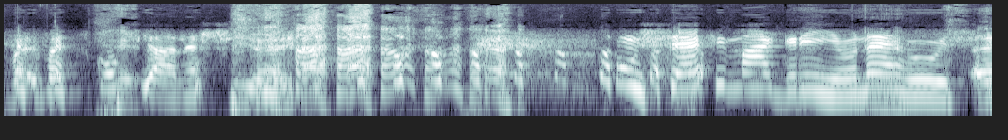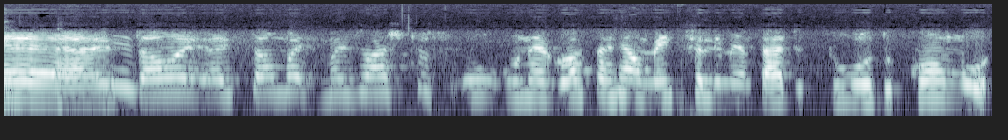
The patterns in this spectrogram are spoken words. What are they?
vai, vai desconfiar, né, Chia? Um chefe magrinho, né, Rush? É, então, então mas, mas eu acho que o, o negócio é realmente se alimentar de tudo, como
